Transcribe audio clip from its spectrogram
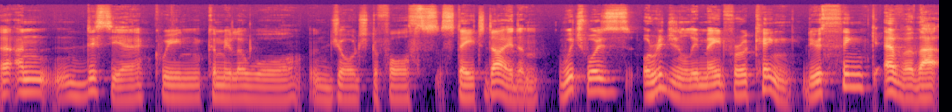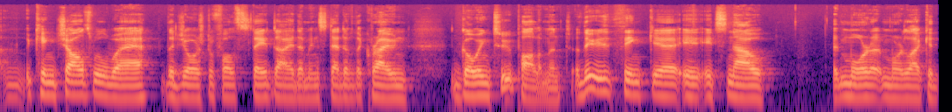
Uh, and this year, Queen Camilla wore George IV's state diadem, which was originally made for a king. Do you think ever that King Charles will wear the George IV state diadem instead of the crown going to Parliament? Or do you think uh, it's now more more like a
